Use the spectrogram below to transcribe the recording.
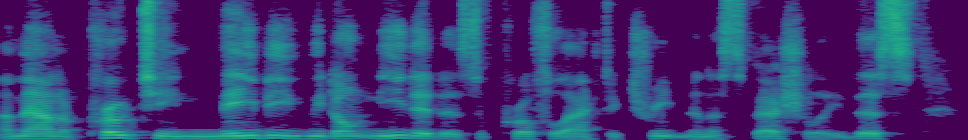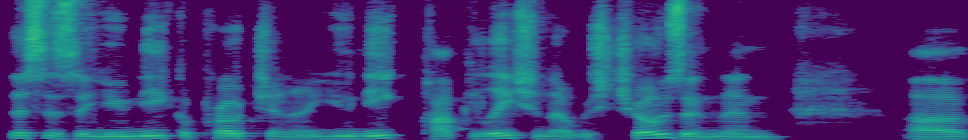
amount of protein, maybe we don't need it as a prophylactic treatment, especially. This, this is a unique approach and a unique population that was chosen. And uh,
